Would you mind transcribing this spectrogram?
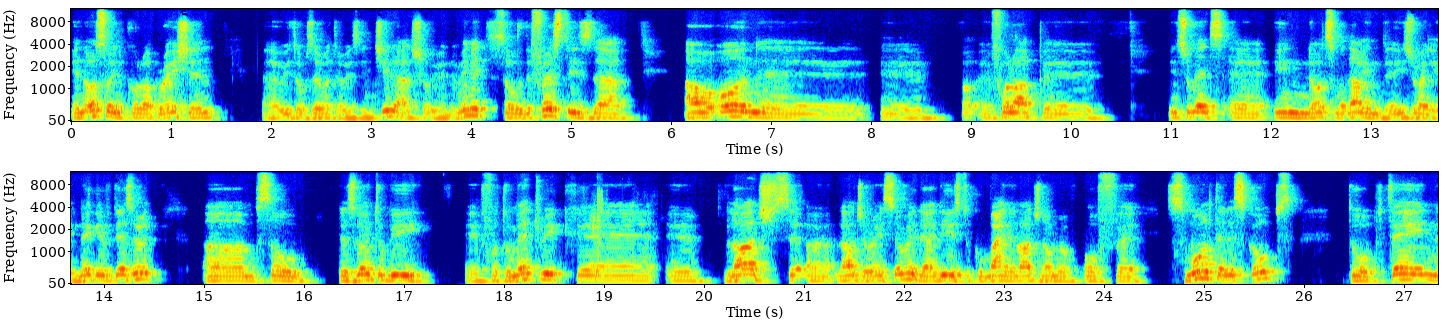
and also in collaboration with observatories in Chile. I'll show you in a minute. So the first is our own uh, follow-up uh, instruments uh, in Neot Smadar in the Israeli Negev desert. Um, so there's going to be a photometric uh, uh, large uh, large array survey. The idea is to combine a large number of, of small telescopes to obtain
